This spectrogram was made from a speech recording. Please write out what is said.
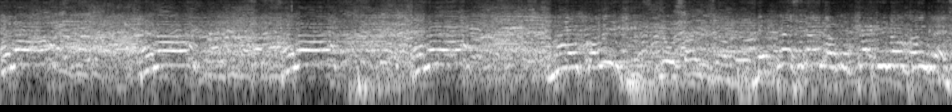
hello, hello, hello, hello, my colleague, the President of the Trade Congress,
